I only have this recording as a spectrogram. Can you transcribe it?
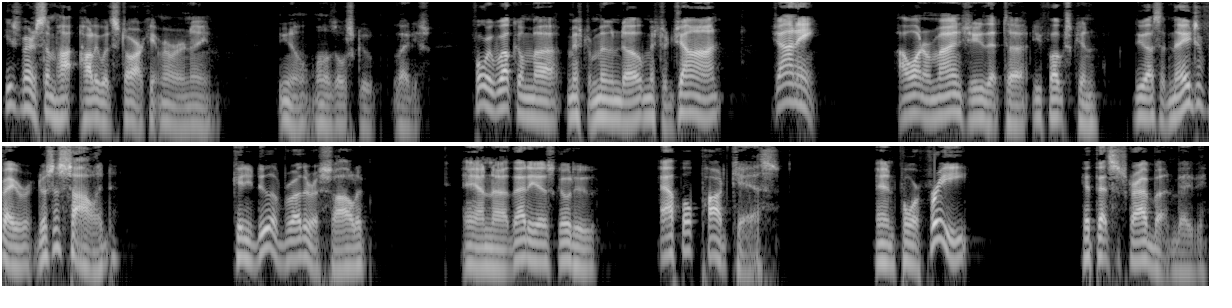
He's married to some Ho- Hollywood star. I can't remember her name. You know, one of those old school ladies. Before we welcome uh, Mr. Mundo, Mr. John, Johnny, I want to remind you that uh, you folks can do us a major favor, just a solid. Can you do a brother a solid? And uh, that is go to Apple Podcasts and for free, hit that subscribe button, baby.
